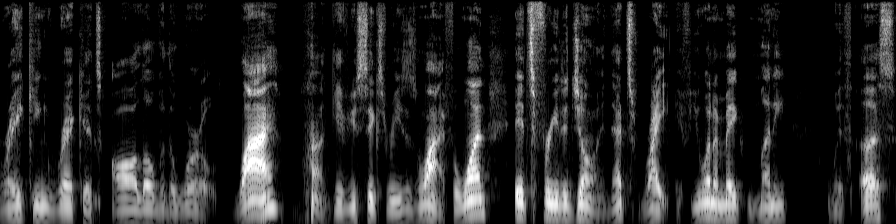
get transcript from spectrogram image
breaking records all over the world. Why? I'll give you six reasons why. For one, it's free to join. That's right. If you want to make money with us,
